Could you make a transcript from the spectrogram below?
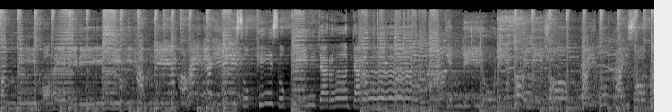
ทำดีขอให้ได้ดีทำดีขอให้ได้ดีสุขขีสุขขีเจริญเจริญกินดีอยู่ดีก็ให้มีโชคไรทุกไรโศกไร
